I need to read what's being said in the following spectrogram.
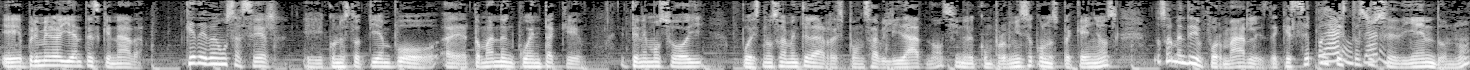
Eh, primero y antes que nada, ¿qué debemos hacer eh, con nuestro tiempo, eh, tomando en cuenta que tenemos hoy pues no solamente la responsabilidad, ¿no? Sino el compromiso con los pequeños, no solamente de informarles, de que sepan Claro, qué está claro. sucediendo, ¿no?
